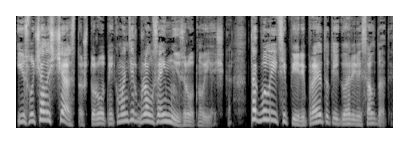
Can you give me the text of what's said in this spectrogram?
и случалось часто, что ротный командир брал займы из ротного ящика. Так было и теперь, и про это-то и говорили солдаты.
